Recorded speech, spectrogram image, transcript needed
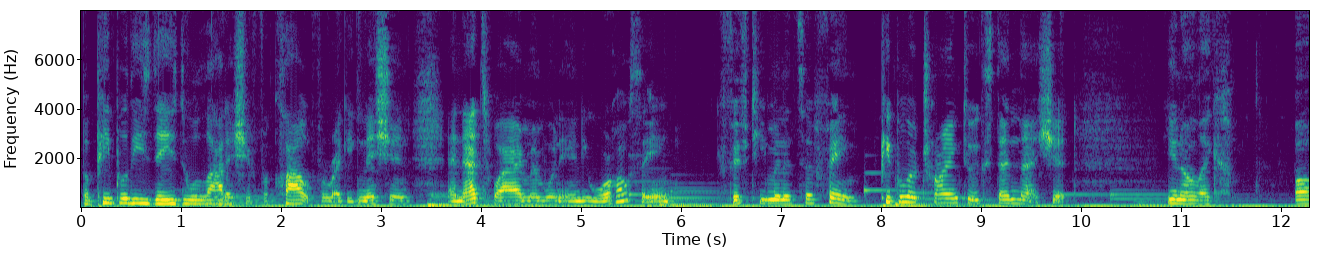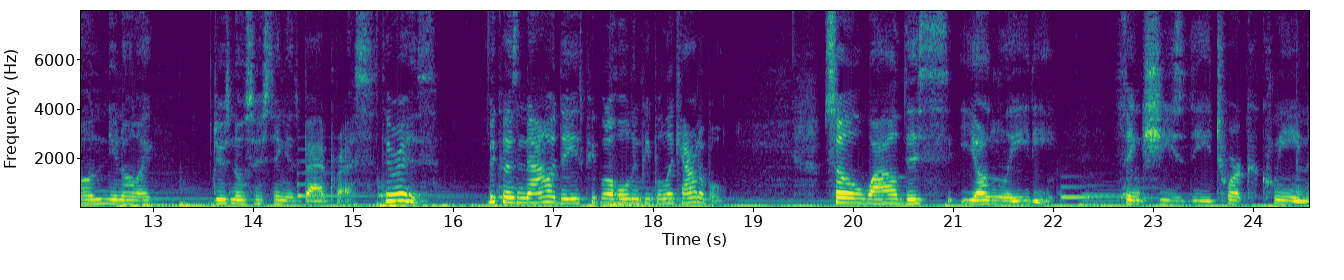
But people these days do a lot of shit for clout, for recognition, and that's why I remember when Andy Warhol saying, 15 minutes of fame. People are trying to extend that shit. You know, like, on, you know, like, there's no such thing as bad press. There is. Because nowadays people are holding people accountable. So while this young lady thinks she's the twerk queen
